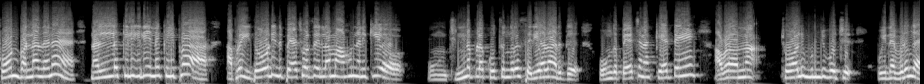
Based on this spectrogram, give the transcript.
போன் பண்ணாதானே? நல்ல கிளி கிளி என்ன கிளிப்பா? அப்புறம் இதோட இந்த பேச்சுவார்த்தை இல்லாம ஆகும் நினைக்கியோ? உங்க சின்ன பிள்ளை குத்துங்கிறது சரியாதான் இருக்கு. உங்க பேச்ச நான் கேட்டேன் அவ்வளவுதான் சோழி முடிஞ்சு போச்சு. இதை விடுங்க.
